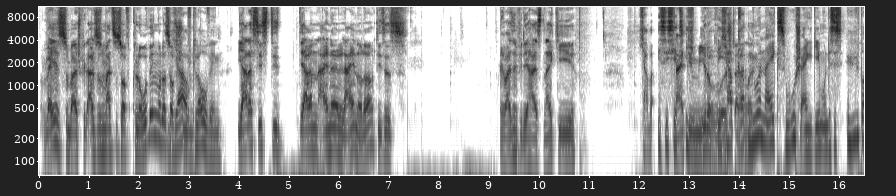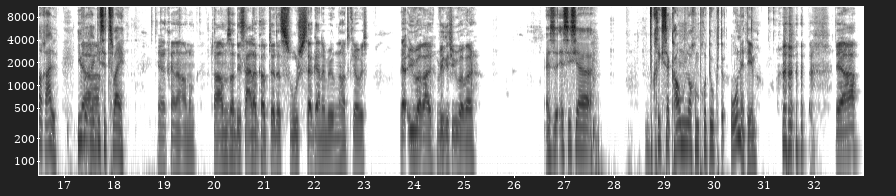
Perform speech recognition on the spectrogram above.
Welches zum Beispiel? Also meinst du so auf Clothing oder so auf ja, Schuhen? auf Clothing. Ja, das ist die, deren eine Line, oder? Dieses, ich weiß nicht, wie die heißt, Nike. Ja, aber es ist jetzt. Nike ich ich, ich habe gerade nur Nike Swoosh eingegeben und es ist überall. Überall Ja. diese zwei. Ja, keine Ahnung. Da haben sie einen Designer gehabt, der das Swoosh sehr gerne mögen hat, glaube ich. Ja, überall, wirklich überall. Also es ist ja. Du kriegst ja kaum noch ein Produkt ohne dem. Ja,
